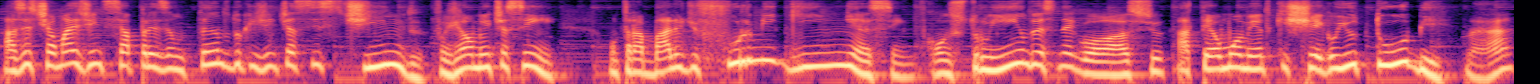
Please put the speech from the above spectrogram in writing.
Às vezes tinha mais gente se apresentando do que gente assistindo. Foi realmente assim, um trabalho de formiguinha, assim, construindo esse negócio até o momento que chega o YouTube, né?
